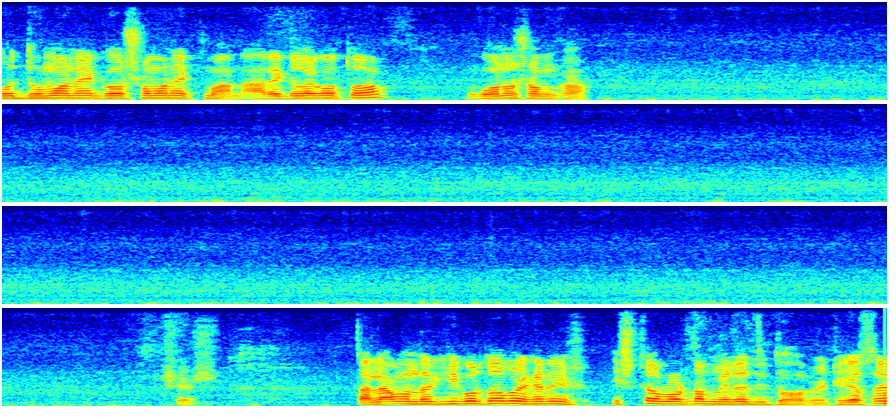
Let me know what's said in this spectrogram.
মধ্যমান এক ঘর সমান এক মান। আর এগুলো কত? গণসংখ্যা। শেষ। তাহলে আমাদের কি করতে হবে? এখানে স্টাবলারটা মেরে দিতে হবে, ঠিক আছে?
